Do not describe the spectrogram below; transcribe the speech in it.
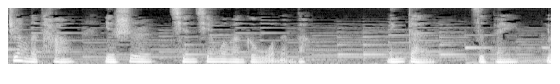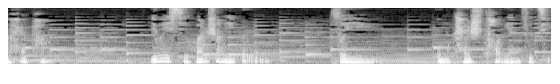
这样的他。也是千千万万个我们吧，敏感、自卑又害怕，因为喜欢上一个人，所以我们开始讨厌自己。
